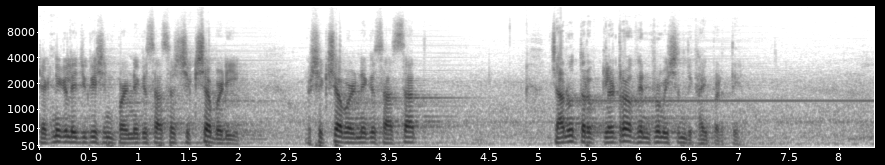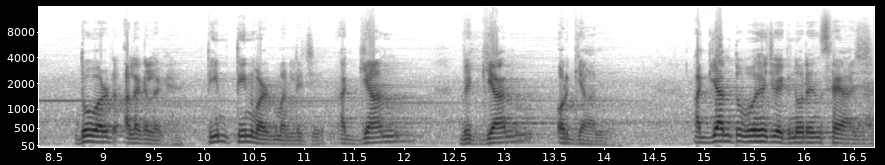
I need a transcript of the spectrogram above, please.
टेक्निकल एजुकेशन पढ़ने के साथ साथ शिक्षा बढ़ी। शिक्षा बढ़ने के साथ साथ चारों तरफ़ क्लटर ऑफ़ इन्फॉर्मेशन दिखाई पड़ती है। दो वर्ड अलग अलग हैं। तीन तीन वर्ड मान लीजिए। अज्ञान, विज्ञान और ज्ञान। अज्ञान तो वो है जो इग्नोरेंस है आज।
